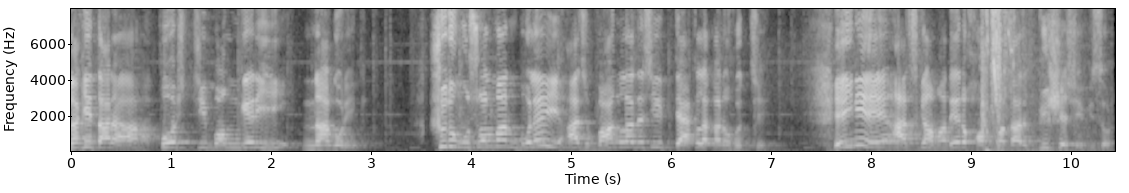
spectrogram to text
নাকি তারা পশ্চিমবঙ্গেরই নাগরিক? শুধু মুসলমান বলেই আজ বাংলাদেশি ট্যাগ লাগানো হচ্ছে। এই নিয়ে আজকে আমাদের হকপাতার বিশেষ এপিসোড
